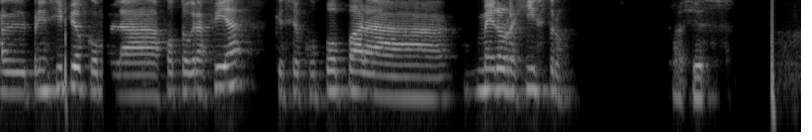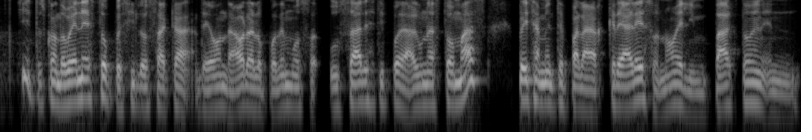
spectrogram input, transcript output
al principio, como la fotografía que se ocupó para mero registro. Así es. Sí, entonces cuando ven esto, pues sí lo saca de onda. Ahora lo podemos usar ese tipo de algunas tomas precisamente para crear eso, ¿no? El impacto en,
